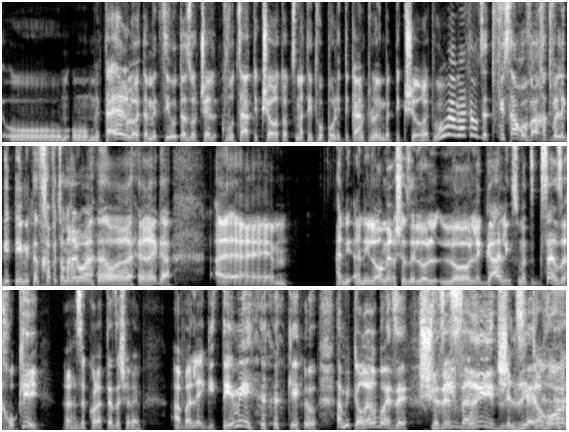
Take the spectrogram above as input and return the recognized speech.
הוא, הוא מתאר לו את המציאות הזאת של קבוצת תקשורת עוצמתית ופוליטיקאים תלויים בתקשורת, והוא אומר, מה אתה רוצה, תפיסה רווחת ולגיטימית. אז חפץ אומר, רגע, רגע, אה, אני, אני לא אומר שזה לא, לא לגלי, זאת אומרת, בסדר, זה חוקי, זה כל התזה שלהם, אבל לגיטימי? כאילו, מתעורר בו איזה, שביב איזה שריד. של כן. זיכרון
